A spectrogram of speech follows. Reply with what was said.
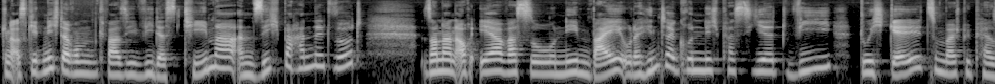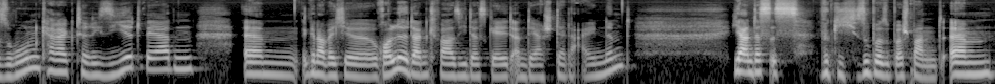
genau, es geht nicht darum, quasi, wie das Thema an sich behandelt wird, sondern auch eher, was so nebenbei oder hintergründig passiert, wie durch Geld zum Beispiel Personen charakterisiert werden, ähm, genau, welche Rolle dann quasi das Geld an der Stelle einnimmt. Ja, und das ist wirklich super, super spannend. Ähm,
